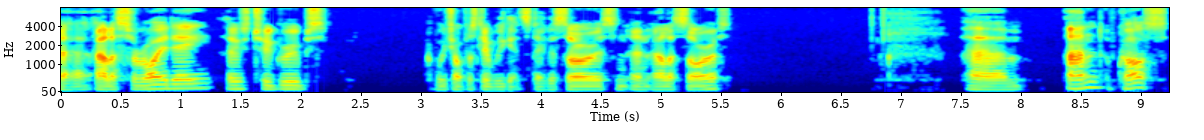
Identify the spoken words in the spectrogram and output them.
uh, Allosauridae, those two groups, which obviously we get Stegosaurus and, and Allosaurus. Um, and, of course,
